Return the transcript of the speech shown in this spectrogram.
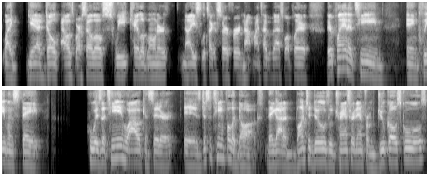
Like, yeah, dope. Alex Barcelo, sweet. Caleb Lohner, nice. Looks like a surfer. Not my type of basketball player. They're playing a team in Cleveland State who is a team who I would consider is just a team full of dogs. They got a bunch of dudes who transferred in from JUCO schools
